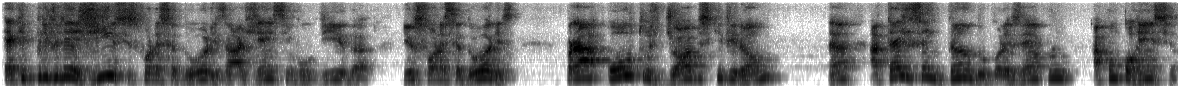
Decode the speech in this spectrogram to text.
é que privilegie esses fornecedores, a agência envolvida e os fornecedores, para outros jobs que virão né? até isentando, por exemplo, a concorrência,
